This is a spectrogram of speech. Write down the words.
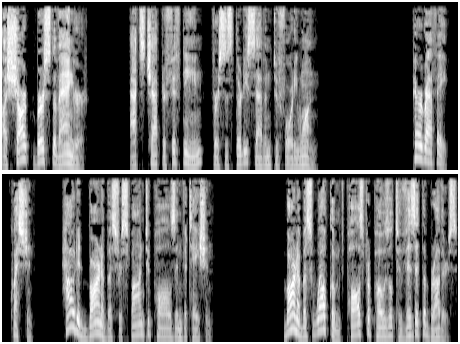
A sharp burst of anger. Acts chapter 15, verses 37 to 41. Paragraph 8. Question. How did Barnabas respond to Paul's invitation? Barnabas welcomed Paul's proposal to visit the brothers.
